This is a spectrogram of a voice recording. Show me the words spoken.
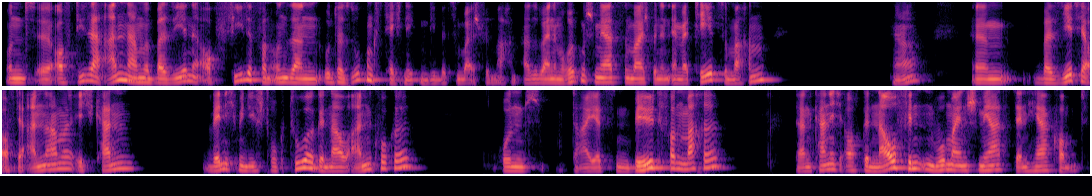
Und äh, auf dieser Annahme basieren ja auch viele von unseren Untersuchungstechniken, die wir zum Beispiel machen. Also bei einem Rückenschmerz zum Beispiel einen MRT zu machen, ja, ähm, basiert ja auf der Annahme, ich kann, wenn ich mir die Struktur genau angucke und da jetzt ein Bild von mache, dann kann ich auch genau finden, wo mein Schmerz denn herkommt.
